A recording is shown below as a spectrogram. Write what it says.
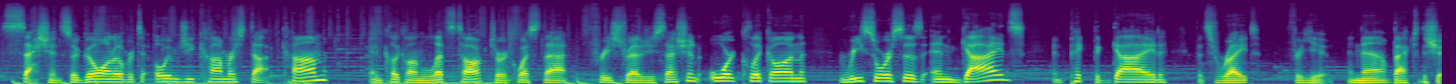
session. So go on over to omgcommerce.com and click on Let's Talk to request that free strategy session, or click on resources and guides and pick the guide that's right for you. And now back to the show.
